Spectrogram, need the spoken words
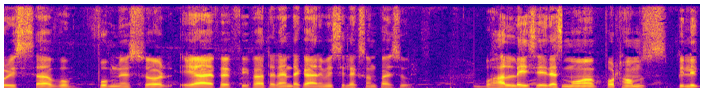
Orissa Bhubaneswar A I F F FIFA talent academy selection পাইছোঁ। ভাল লাগিছে। এতিয়া মই প্ৰথম পিলিক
